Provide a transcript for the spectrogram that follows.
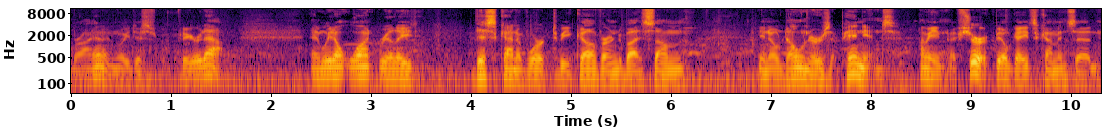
Brian, and we just figure it out. And we don't want really this kind of work to be governed by some, you know, donors' opinions. I mean, sure, if Bill Gates come and said,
